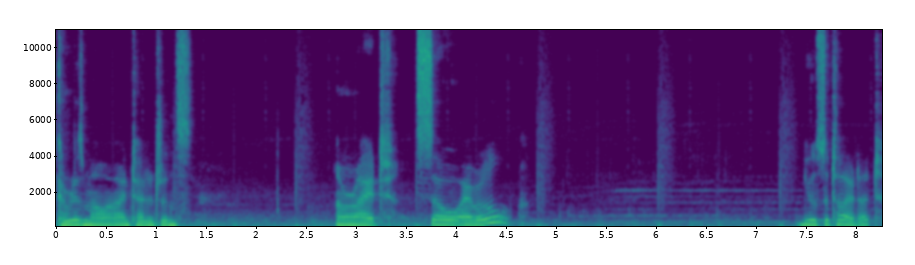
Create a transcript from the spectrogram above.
charisma or intelligence. Alright, so I will use the toilet.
